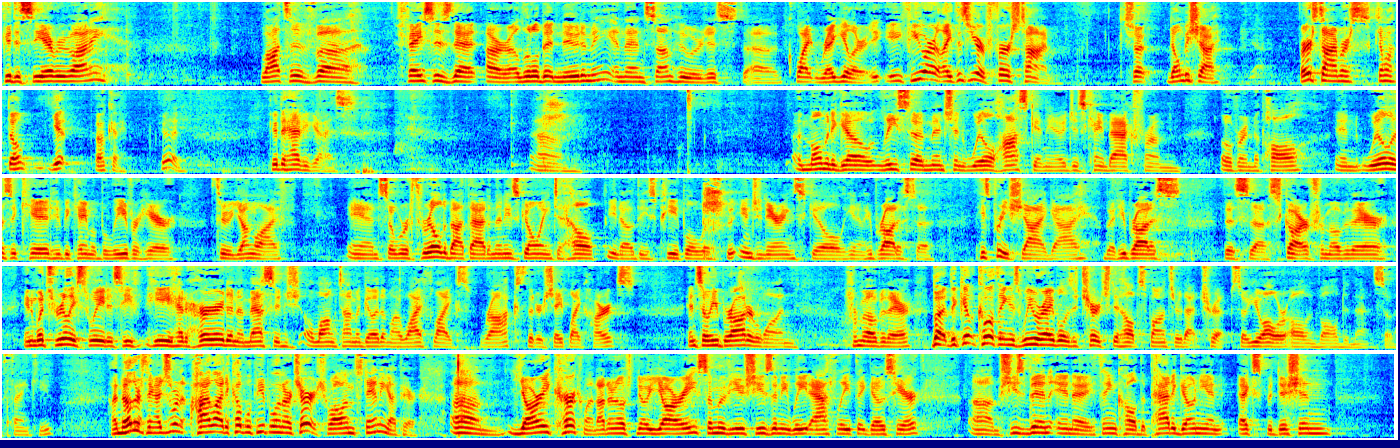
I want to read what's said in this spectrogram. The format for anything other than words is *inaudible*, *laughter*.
good to see everybody. Lots of uh, faces that are a little bit new to me, and then some who are just uh, quite regular. If you are like this is your first time, don't be shy. First timers, come on, don't get okay. Good, good to have you guys. Um, a moment ago, Lisa mentioned Will Hoskin. You know, he just came back from over in Nepal, and Will is a kid who became a believer here through Young Life. And so we're thrilled about that. And then he's going to help, you know, these people with the engineering skill. You know, he brought us a, he's a pretty shy guy, but he brought us this uh, scarf from over there. And what's really sweet is he, he had heard in a message a long time ago that my wife likes rocks that are shaped like hearts. And so he brought her one from over there. But the cool thing is we were able as a church to help sponsor that trip. So you all were all involved in that. So thank you. Another thing, I just want to highlight a couple people in our church while I'm standing up here. Um, Yari Kirkland. I don't know if you know Yari. Some of you, she's an elite athlete that goes here. Um, she's been in a thing called the Patagonian Expedition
